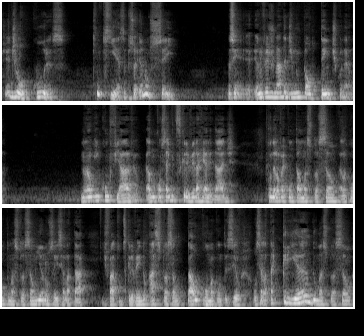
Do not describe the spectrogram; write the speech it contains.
Cheia de loucuras. Quem que é essa pessoa? Eu não sei. Assim, eu não vejo nada de muito autêntico nela. Não é alguém confiável. Ela não consegue descrever a realidade quando ela vai contar uma situação, ela conta uma situação e eu não sei se ela está de fato descrevendo a situação tal como aconteceu ou se ela está criando uma situação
